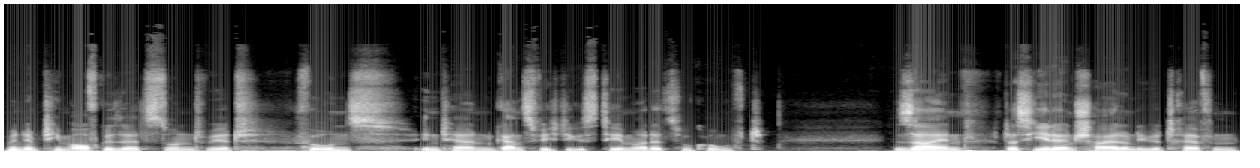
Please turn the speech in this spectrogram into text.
mit dem Team aufgesetzt und wird für uns intern ein ganz wichtiges Thema der Zukunft sein, dass jede Entscheidung, die wir treffen,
